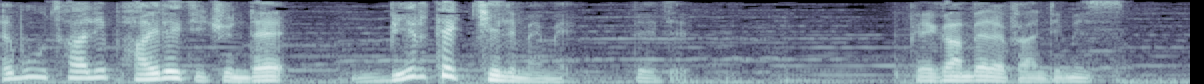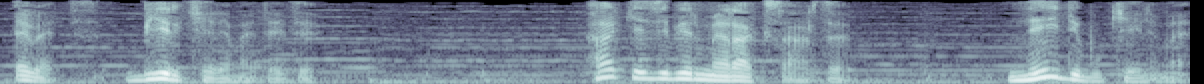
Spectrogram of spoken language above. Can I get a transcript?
Ebu Talip hayret içinde bir tek kelime mi dedi. Peygamber Efendimiz evet bir kelime dedi. Herkesi bir merak sardı. Neydi bu kelime?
